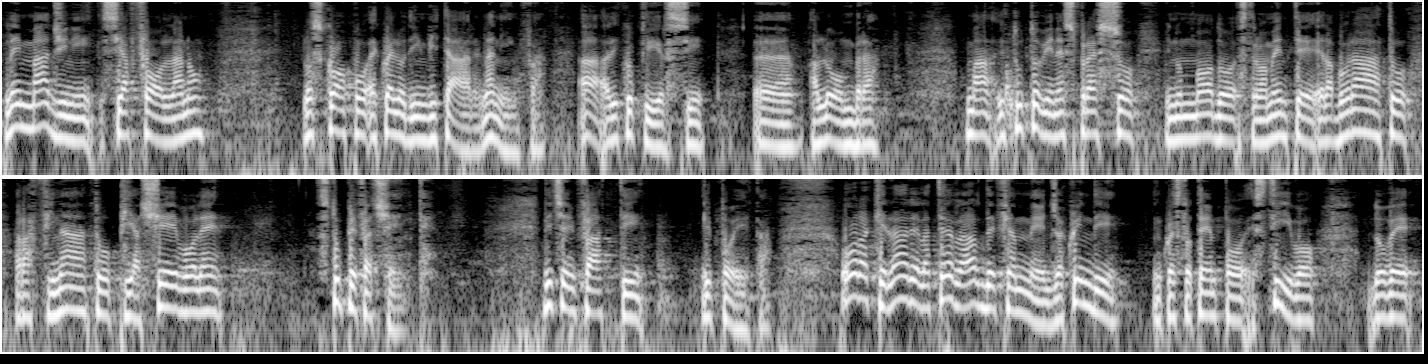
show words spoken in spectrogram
Le immagini si affollano, lo scopo è quello di invitare la ninfa a ricoprirsi eh, all'ombra, ma il tutto viene espresso in un modo estremamente elaborato, raffinato, piacevole, stupefacente. Dice infatti il poeta, ora che l'aria e la terra arde e fiammeggia, quindi in questo tempo estivo dove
